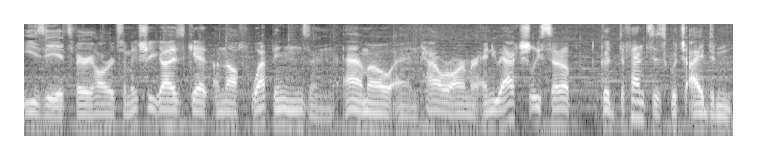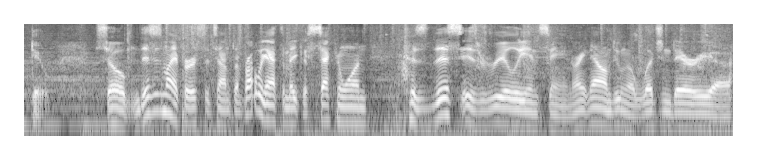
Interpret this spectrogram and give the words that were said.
easy it's very hard, so make sure you guys get enough weapons and ammo and power armor and you actually set up good defenses, which I didn't do. So this is my first attempt, I'm probably going to have to make a second one, because this is really insane. Right now I'm doing a legendary, uh,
